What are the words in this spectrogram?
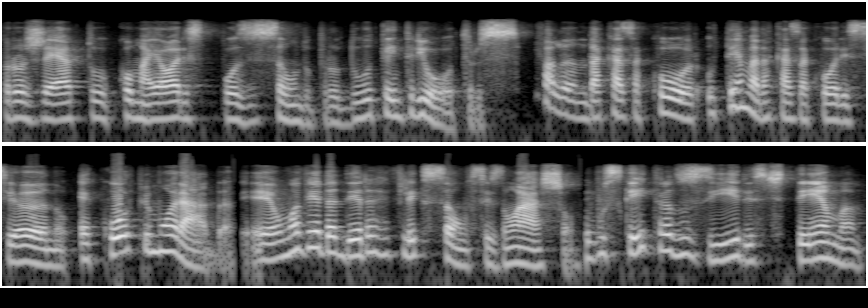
Projeto com maior exposição do produto, entre outros. Falando da Casa Cor, o tema da Casa Cor esse ano é corpo e morada. É uma verdadeira reflexão, vocês não acham? Eu busquei traduzir este tema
